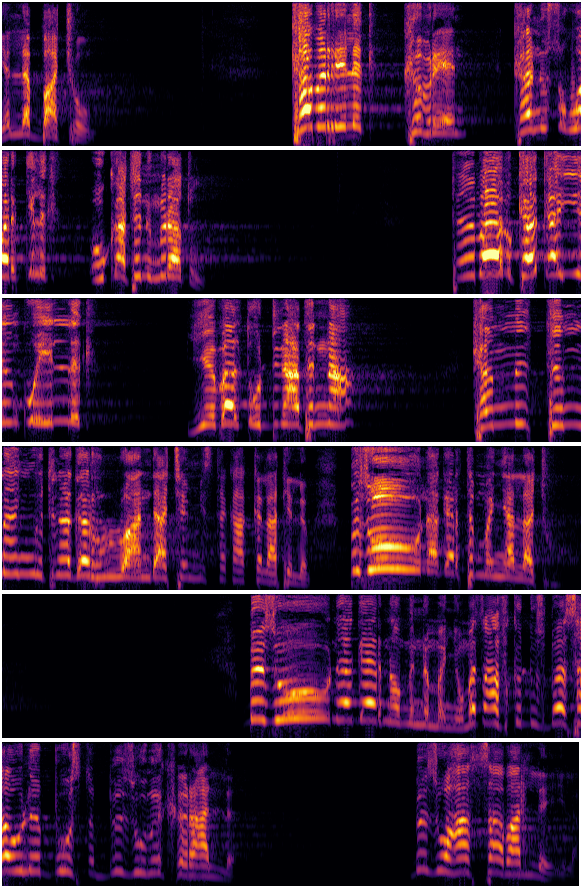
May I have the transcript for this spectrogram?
የለባቸውም። ከብር ይልቅ ክብሬን ከንጹሕ ወርቅ ይልቅ እውቀትን ምረጡ። ጥበብ ከቀይ ዕንቁ ይልቅ ይበልጥ ውድ ናትና ከምትመኙት ነገር ሁሉ አንዳች የሚስተካከላት የለም። ብዙ ነገር ትመኛላችሁ። ብዙ ነገር ነው የምንመኘው። መጽሐፍ ቅዱስ በሰው ልብ ውስጥ ብዙ ምክር አለ፣ ብዙ ሀሳብ አለ ይላል።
